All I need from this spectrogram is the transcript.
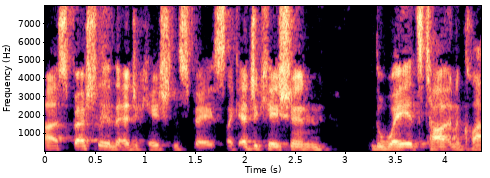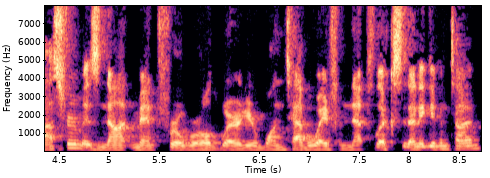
uh, especially in the education space. Like education, the way it's taught in a classroom is not meant for a world where you're one tab away from Netflix at any given time.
